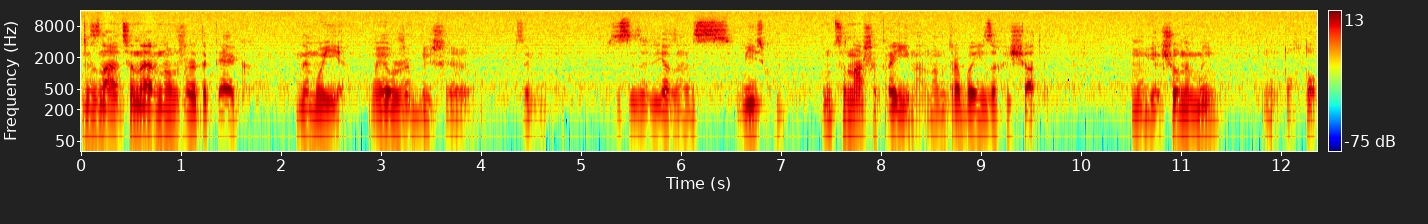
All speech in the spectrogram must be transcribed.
Не знаю, це, мабуть, вже таке, як не моє. Моє вже більше це зв'язане з військом. Ну, це наша країна, нам треба її захищати. Ну, якщо не ми, ну то хто?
